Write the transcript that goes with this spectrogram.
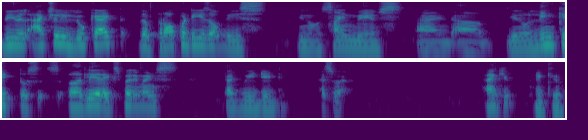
we will actually look at the properties of these, you know, sine waves and uh, you know link it to earlier experiments that we did as well. Thank you. thank you.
